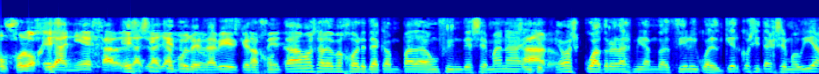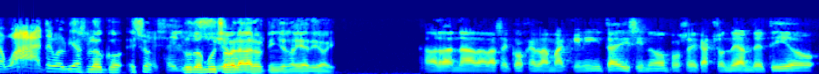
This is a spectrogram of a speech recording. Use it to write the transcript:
ufología añeja. Es la, inquietudes, David, que nos juntábamos a lo mejor de acampada un fin de semana y te quedabas cuatro horas mirando al cielo y cualquier cosita que se movía, ¡guau! te volvías loco. Eso dudo mucho que lo hagan los niños a día de hoy. Ahora nada, ahora se cogen la maquinita y si no, pues se cachondean de ti o,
